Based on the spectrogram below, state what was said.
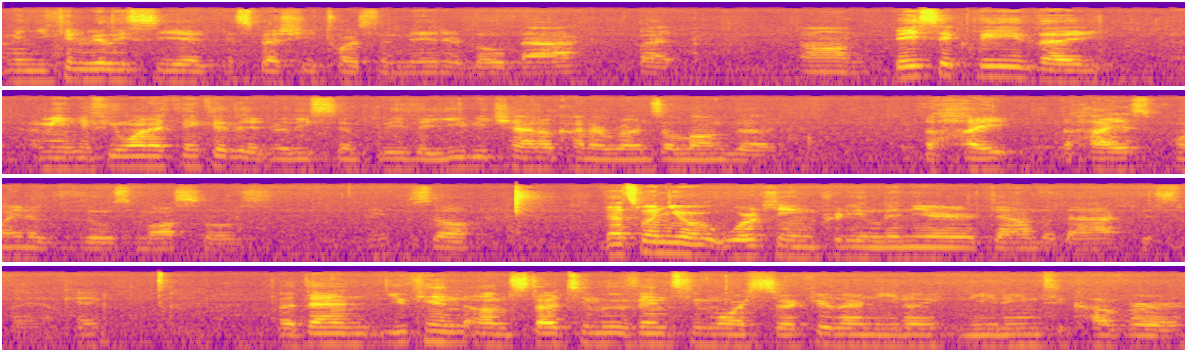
I mean, you can really see it, especially towards the mid or low back, but um, basically, the, I mean, if you want to think of it really simply, the UB channel kind of runs along the, the height, the highest point of those muscles. Okay? So that's when you're working pretty linear down the back this way, okay? But then you can um, start to move into more circular kneading, kneading to cover,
